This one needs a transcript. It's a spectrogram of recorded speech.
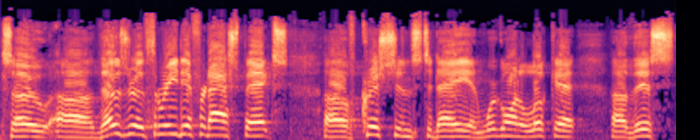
So, uh, those are the three different aspects of Christians today, and we're going to look at this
